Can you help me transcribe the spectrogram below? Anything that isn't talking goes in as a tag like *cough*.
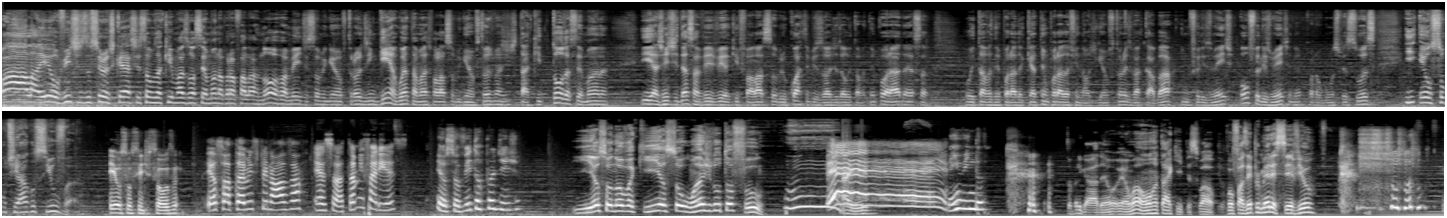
Fala aí, ouvintes do Serious Cast, estamos aqui mais uma semana para falar novamente sobre Game of Thrones. Ninguém aguenta mais falar sobre Game of Thrones, mas a gente tá aqui toda semana e a gente dessa vez veio aqui falar sobre o quarto episódio da oitava temporada. Essa oitava temporada que é a temporada final de Game of Thrones vai acabar, infelizmente, ou felizmente, né, para algumas pessoas. E eu sou o Thiago Silva. Eu sou Cid Souza. Eu sou a Tami Espinosa. Eu sou a Tami Farias. Eu sou Vitor Prodígio. E eu sou novo aqui, eu sou o Ângelo Tofu. Uhul. Bem-vindo. Muito obrigado, é é uma honra estar aqui, pessoal. Eu vou fazer por merecer, viu? *laughs*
